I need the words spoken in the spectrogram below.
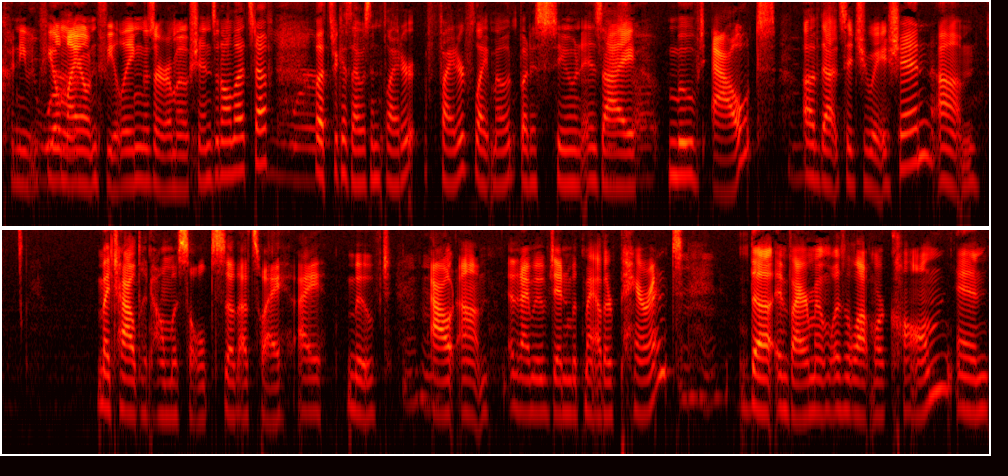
couldn't even You feel were. my own feelings or emotions and all that stuff. That's because I was in flight or fight or flight mode. But as soon as I moved out of that situation, um, my childhood home was sold, so that's why I moved out. Um, and then I moved in with my other parent. The environment was a lot more calm, and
